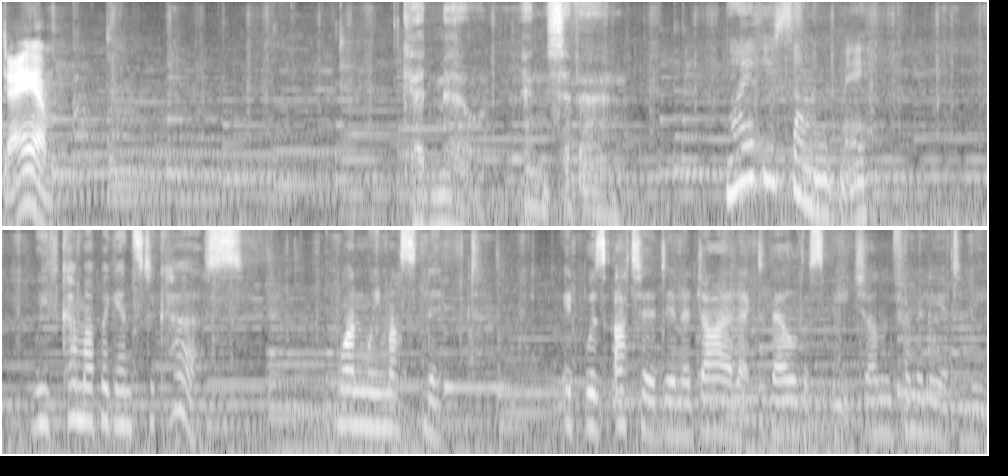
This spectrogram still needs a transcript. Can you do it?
Damn. Kedmil and Severn. Why have you summoned me? We've come up against a curse. One we must lift. It was uttered in a dialect of Elder speech unfamiliar to me.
